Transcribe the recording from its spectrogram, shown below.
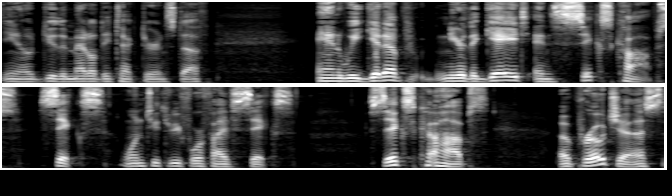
you know do the metal detector and stuff. And we get up near the gate, and six cops, six, one, two, three, four, five, six, six cops approach us,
